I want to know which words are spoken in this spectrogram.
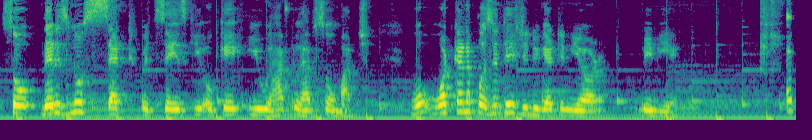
So there is no set which says, ki, okay, you have to have so much. What, what kind of percentage did you get in your BBA? It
